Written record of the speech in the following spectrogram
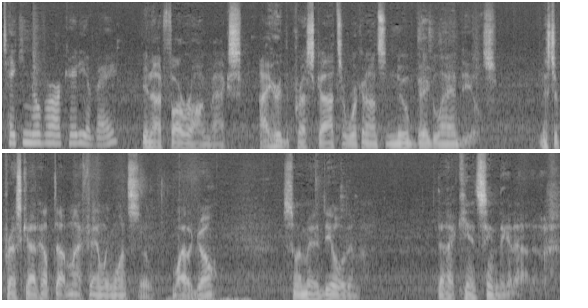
Taking over Arcadia Bay? You're not far wrong, Max. I heard the Prescotts are working on some new big land deals. Mr. Prescott helped out my family once a while ago, so I made a deal with him that I can't seem to get out of.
